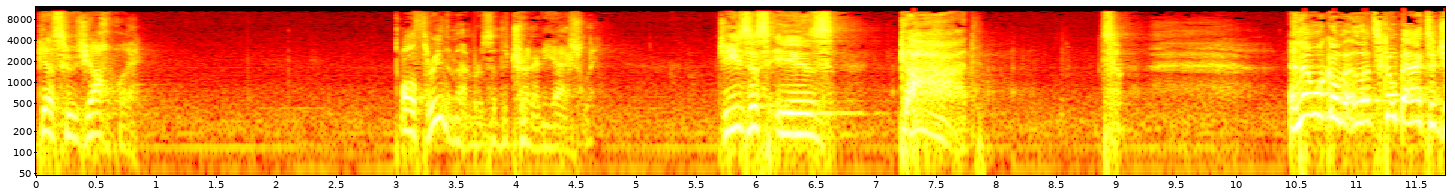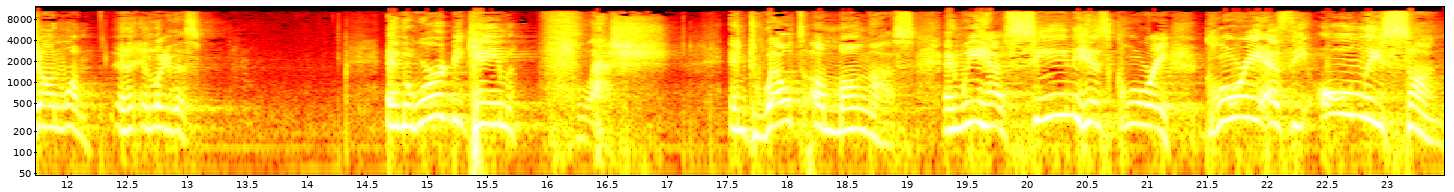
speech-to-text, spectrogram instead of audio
Guess who's Yahweh? All three of the members of the Trinity, actually. Jesus is God. And then we'll go, let's go back to John 1 and, and look at this. And the Word became flesh and dwelt among us. And we have seen his glory, glory as the only Son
